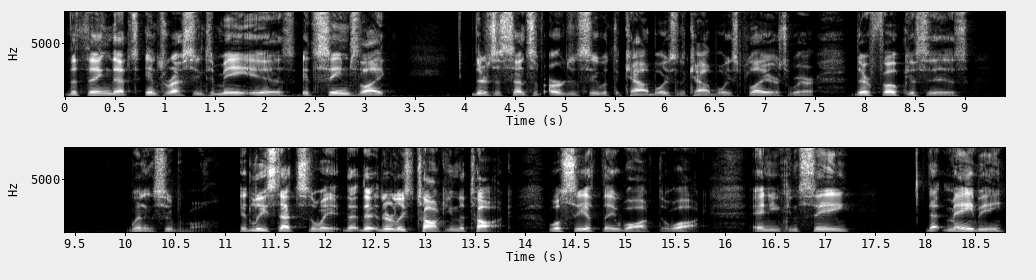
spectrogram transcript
The thing that's interesting to me is it seems like there's a sense of urgency with the Cowboys and the Cowboys players where their focus is winning Super Bowl. At least that's the way they're at least talking the talk. We'll see if they walk the walk. And you can see that maybe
